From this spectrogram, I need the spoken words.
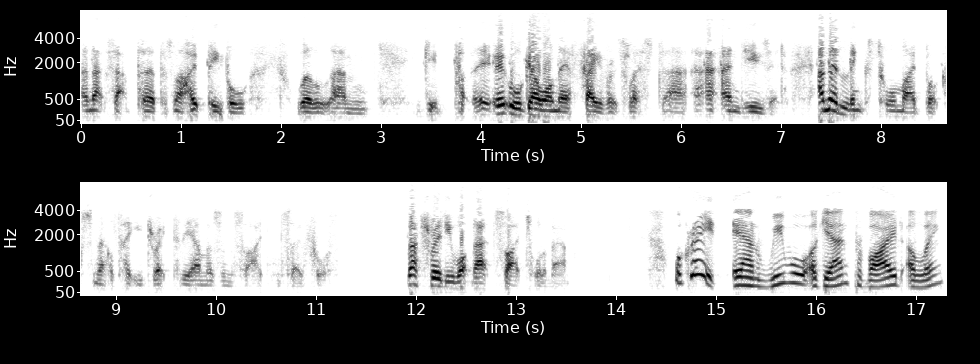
and that's that purpose. And I hope people will um, get, it will go on their favourites list uh, and use it. And then links to all my books, and that'll take you direct to the Amazon site and so forth. That's really what that site's all about. Well, great. And we will again provide a link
